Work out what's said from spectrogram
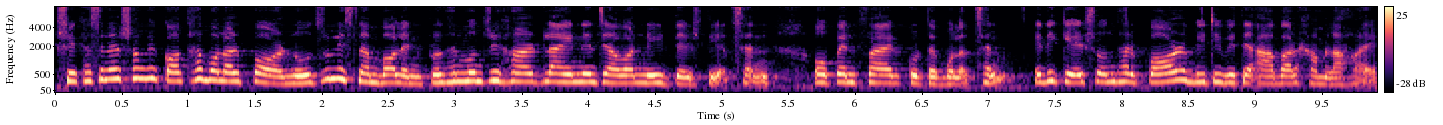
শেখ হাসিনার সঙ্গে কথা বলার পর নজরুল ইসলাম বলেন, প্রধানমন্ত্রী হার্ড লাইনে যাওয়ার নির্দেশ দিয়েছেন। ওপেন ফায়ার করতে বলেছেন। এদিকে সন্ধ্যার পর বিটিভিতে আবার হামলা হয়।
